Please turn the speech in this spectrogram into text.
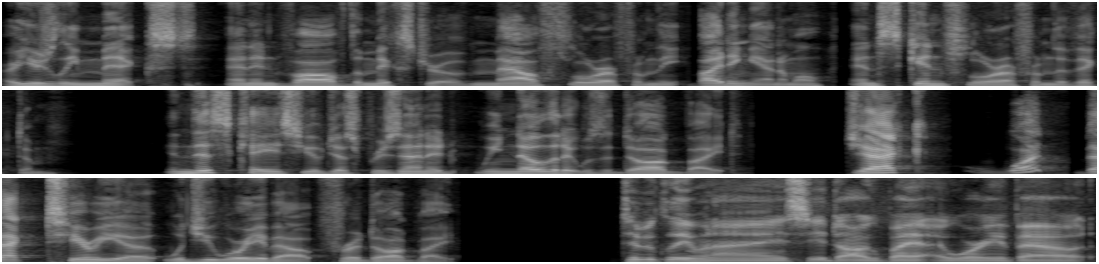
are usually mixed and involve the mixture of mouth flora from the biting animal and skin flora from the victim. In this case you have just presented, we know that it was a dog bite. Jack, what bacteria would you worry about for a dog bite? Typically, when I see a dog bite, I worry about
